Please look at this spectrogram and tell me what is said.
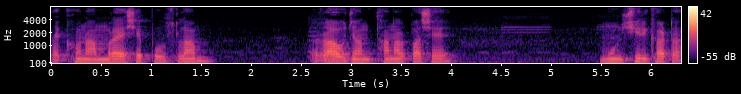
এখন আমরা এসে পৌঁছলাম রাউজান থানার পাশে মুন্সির ঘাটা।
